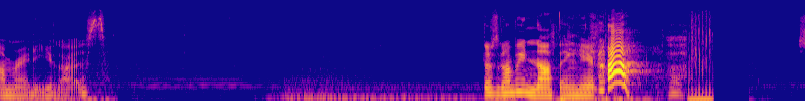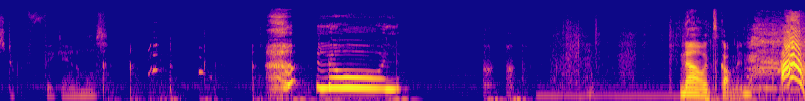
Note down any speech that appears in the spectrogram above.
I'm ready, you guys. There's gonna be nothing here. Ah! Stupid fake animals. Lol. Now it's coming. Ah!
